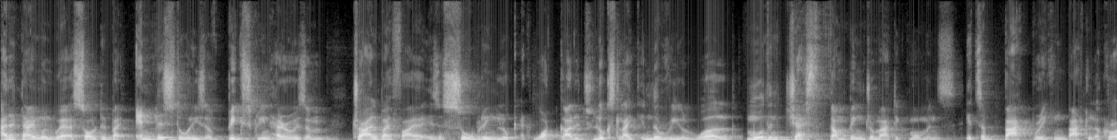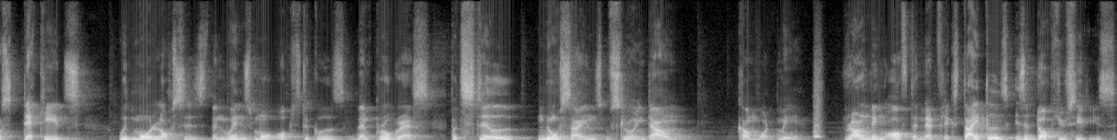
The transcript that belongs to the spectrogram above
At a time when we're assaulted by endless stories of big screen heroism, Trial by Fire is a sobering look at what courage looks like in the real world. More than chest thumping dramatic moments, it's a back-breaking battle across decades with more losses than wins, more obstacles than progress, but still no signs of slowing down, come what may. Rounding off the Netflix titles is a docu-series,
